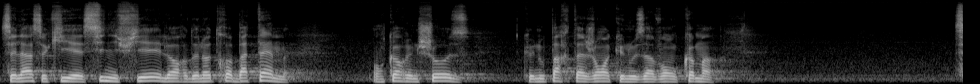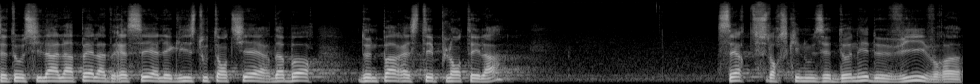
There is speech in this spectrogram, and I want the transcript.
C'est là ce qui est signifié lors de notre baptême. Encore une chose que nous partageons et que nous avons en commun. C'est aussi là l'appel adressé à l'Église tout entière. D'abord, de ne pas rester planté là. Certes, lorsqu'il nous est donné de vivre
